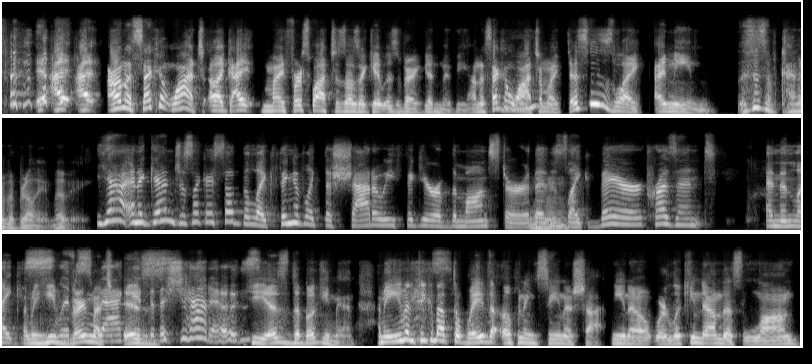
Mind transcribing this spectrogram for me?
I, I on a second watch like i my first watch is i was like it was a very good movie on a 2nd Mhm. watch i'm like this is like i mean this is a kind of a brilliant movie Yeah, and again, just like I said, the like thing of like the shadowy figure of the monster that is Mhm. like there, present, and then like I mean, he slips very much back is- into the shadows. he is the boogeyman. I mean, even think about the way the opening scene is shot. You know, we're looking down this long,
